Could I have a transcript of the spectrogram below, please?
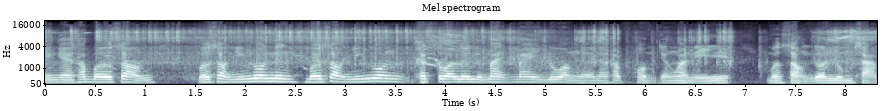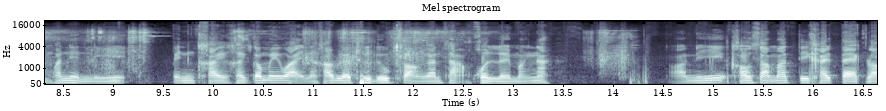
ยังไงครับเบอร์สอง เบอร์สองยิงล่วงหนึ่งเบอร์สองยิงล่วงสักตัวเลยหรือไม่ไม่ล่วงเลยนะครับ ผมจังหวะนี้เบอร์สองโดนลุมสามคะแนนนี้ เป็นใครใครก็ไม่ไหวนะครับ แล้วถือลูกซองกันสามคนเลยมั้งนะตอนนี้เขาสามารถตีไข่แตกเรา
